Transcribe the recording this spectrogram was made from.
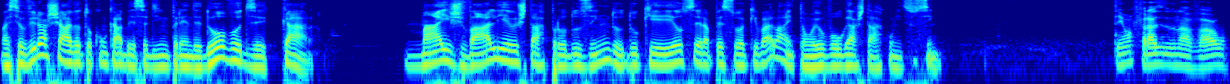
Mas se eu viro a chave, eu tô com cabeça de empreendedor, vou dizer, cara, mais vale eu estar produzindo do que eu ser a pessoa que vai lá. Então eu vou gastar com isso sim. Tem uma frase do Naval,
